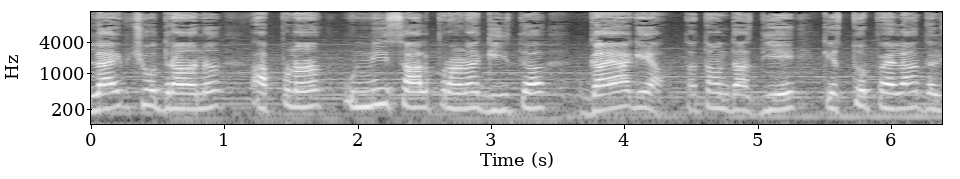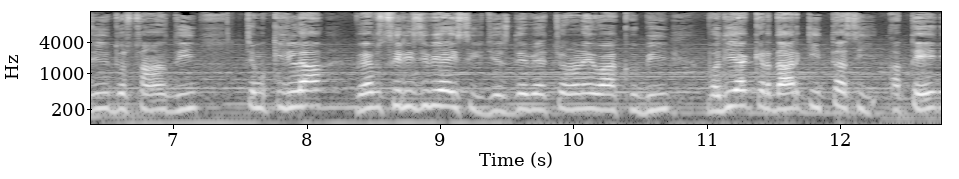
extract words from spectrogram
ਲਾਈਵ ਸ਼ੋਅ ਦੌਰਾਨ ਆਪਣਾ 19 ਸਾਲ ਪੁਰਾਣਾ ਗੀਤ ਗਾਇਆ ਗਿਆ। ਤਾਂ ਤੁਹਾਨੂੰ ਦੱਸ ਦਈਏ ਕਿ ਇਸ ਤੋਂ ਪਹਿਲਾਂ ਦਲਜੀਤ ਦੋਸਾਂਝ ਦੀ ਚਮਕੀਲਾ ਵੈਬ ਸੀਰੀਜ਼ ਵੀ ਆਈ ਸੀ, ਜਿਸ ਦੇ ਵਿੱਚ ਉਹਨਾਂ ਨੇ ਬਾਖੂਬੀ ਵਧੀਆ ਕਿਰਦਾਰ ਕੀਤਾ ਸੀ ਅਤੇ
